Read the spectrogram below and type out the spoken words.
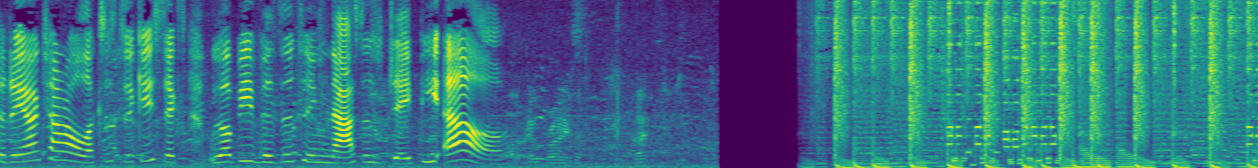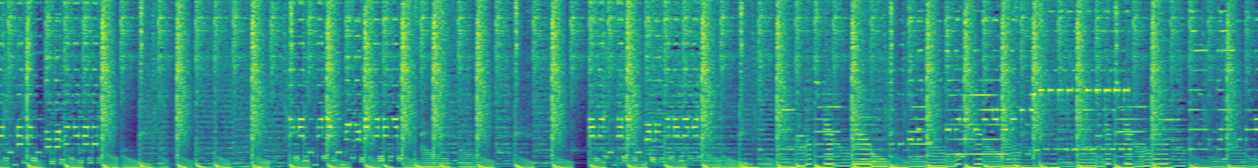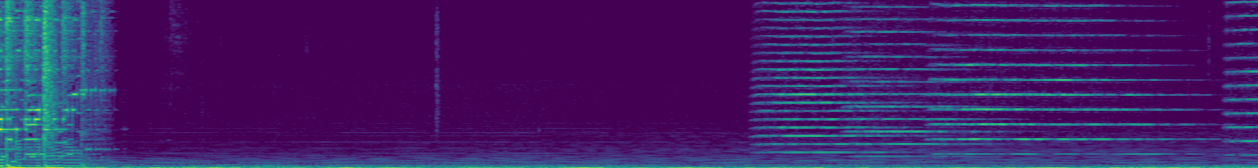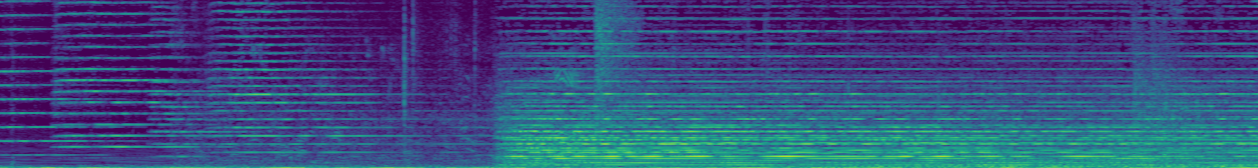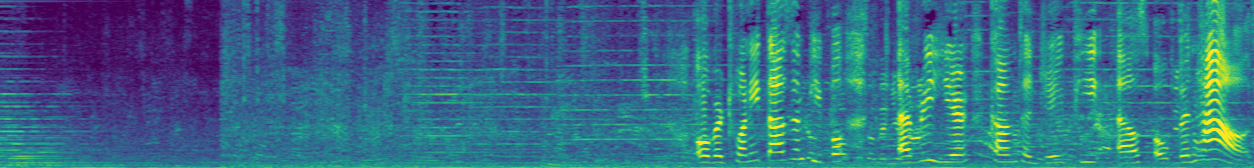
Today on channel Alexis 2K6, we will be visiting NASA's JPL. Over 20,000 people every year come to JPL's open house.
